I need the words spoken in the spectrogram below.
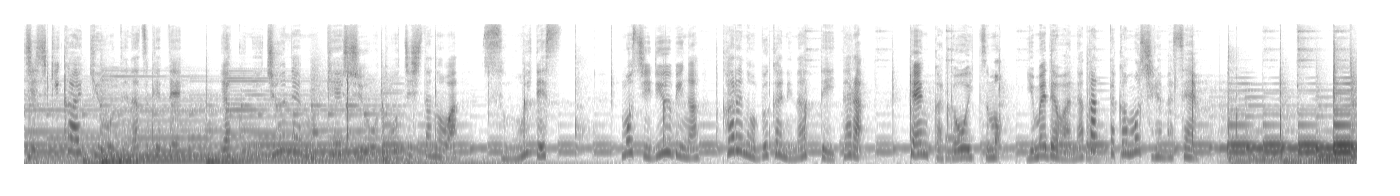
知識階級を手なずけて約20年も慶州を統治したのはすごいです。もし劉備が彼の部下になっていたら天下統一も夢ではなかったかもしれません。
